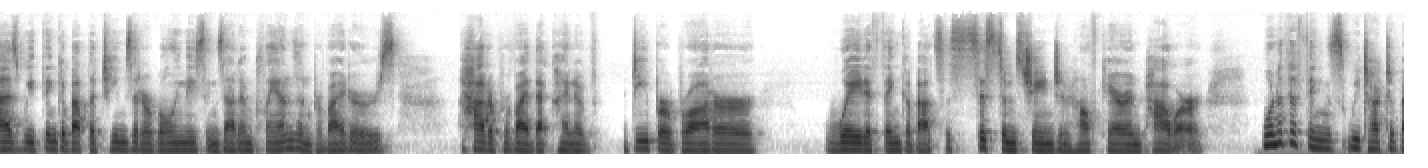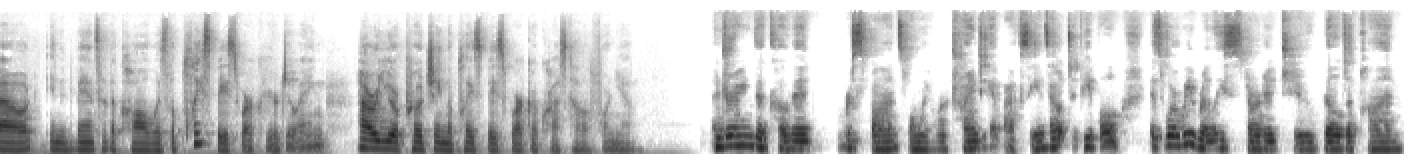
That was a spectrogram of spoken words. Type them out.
as we think about the teams that are rolling these things out in plans and providers, how to provide that kind of deeper, broader way to think about systems change in healthcare and power. One of the things we talked about in advance of the call was the place based work you're doing. How are you approaching the place based work across California? And during the COVID response, when we were trying to get vaccines out to people, is where we really started to build upon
